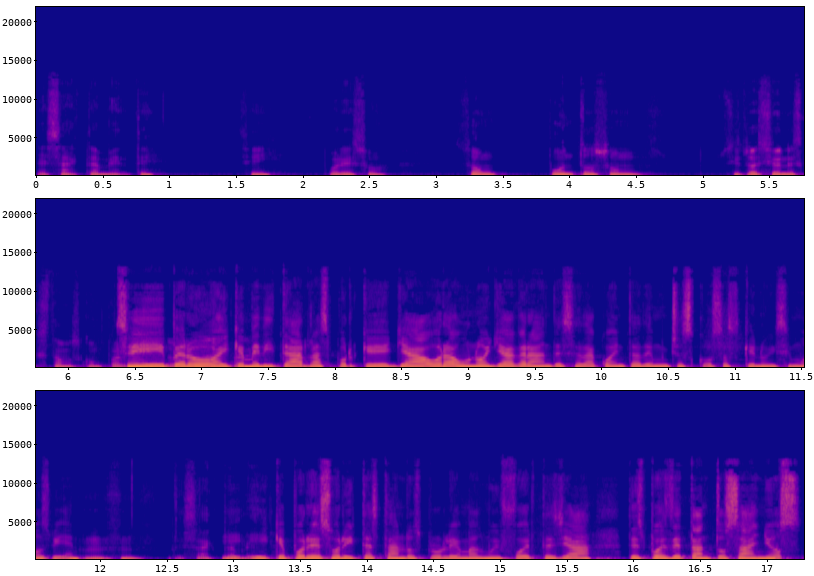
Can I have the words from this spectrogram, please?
Exactamente. Sí, por eso son puntos, son situaciones que estamos compartiendo. Sí, pero ¿verdad? hay que meditarlas porque ya ahora uno ya grande se da cuenta de muchas cosas que no hicimos bien. Exactamente. Y, y que por eso ahorita están los problemas muy fuertes ya después de tantos años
